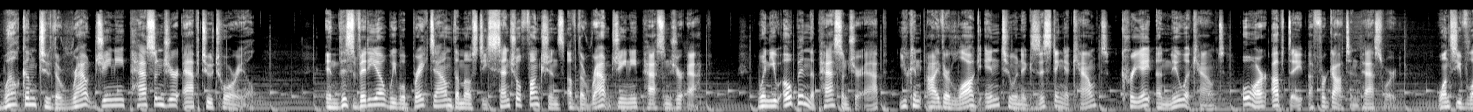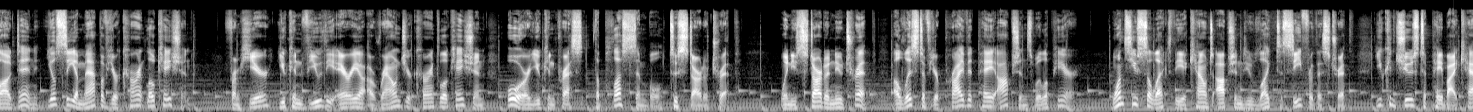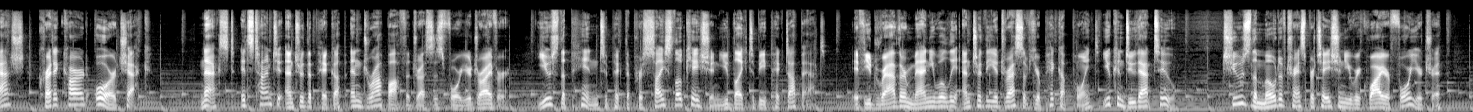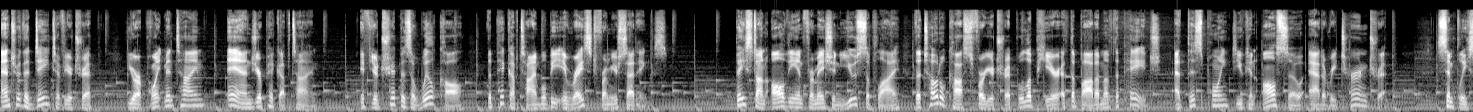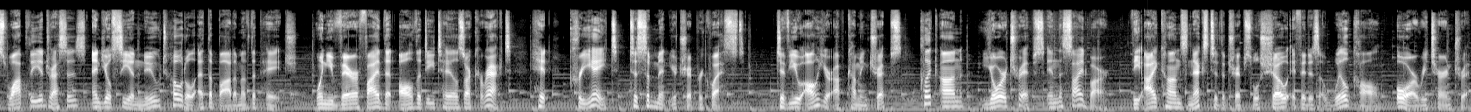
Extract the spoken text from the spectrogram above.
Welcome to the Route Genie Passenger App tutorial. In this video, we will break down the most essential functions of the Route Genie Passenger app. When you open the Passenger app, you can either log into an existing account, create a new account, or update a forgotten password. Once you've logged in, you'll see a map of your current location. From here, you can view the area around your current location, or you can press the plus symbol to start a trip. When you start a new trip, a list of your private pay options will appear. Once you select the account option you'd like to see for this trip, you can choose to pay by cash, credit card, or check. Next, it's time to enter the pickup and drop-off addresses for your driver. Use the PIN to pick the precise location you'd like to be picked up at. If you'd rather manually enter the address of your pickup point, you can do that too. Choose the mode of transportation you require for your trip, enter the date of your trip, your appointment time, and your pickup time. If your trip is a will call, the pickup time will be erased from your settings. Based on all the information you supply, the total cost for your trip will appear at the bottom of the page. At this point, you can also add a return trip. Simply swap the addresses and you'll see a new total at the bottom of the page. When you've verified that all the details are correct, hit Create to submit your trip request. To view all your upcoming trips, click on Your Trips in the sidebar. The icons next to the trips will show if it is a will call or return trip.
